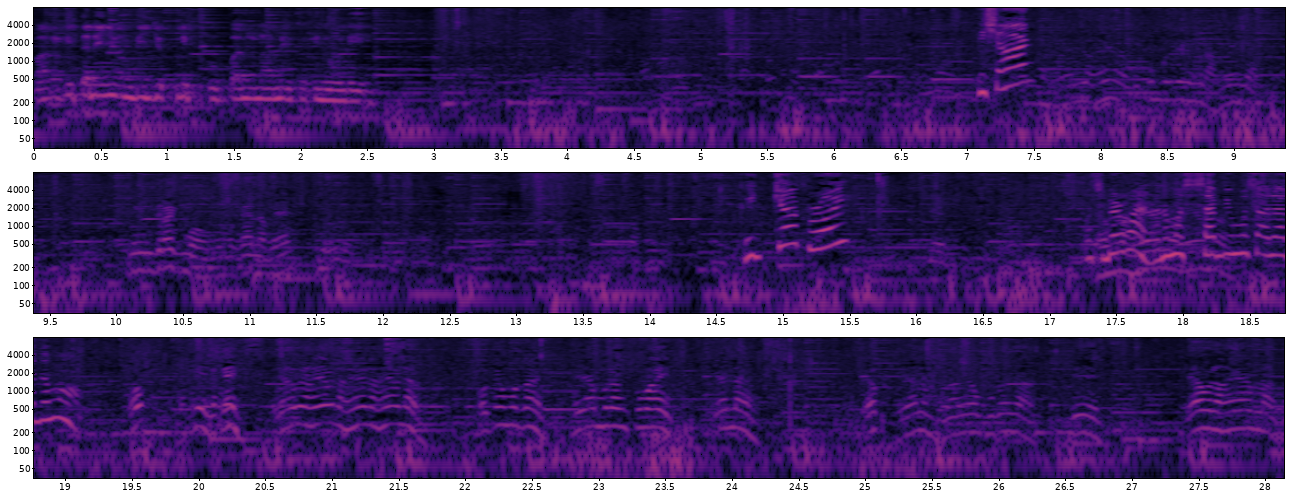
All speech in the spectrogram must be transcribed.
Makikita ninyo ang video clip kung paano namin ito hinuli. Fish on? Yung drag mo, magkano ba yan? Good job, Roy. Number one? Ano masasabi mo sa alaga mo? Oh, okay, okay. Hayaan lang, hayaan lang, hayaan lang, hayaan lang. Huwag kang makan. Hayaan mo lang kumain. Hayaan lang. Yup, hayaan lang. Buka nga, buka nga. Sige. Hayaan mo lang, hayaan mo lang.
